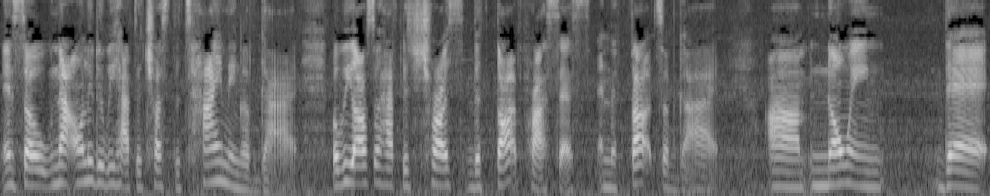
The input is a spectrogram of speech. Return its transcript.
And so, not only do we have to trust the timing of God, but we also have to trust the thought process and the thoughts of God, um, knowing that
